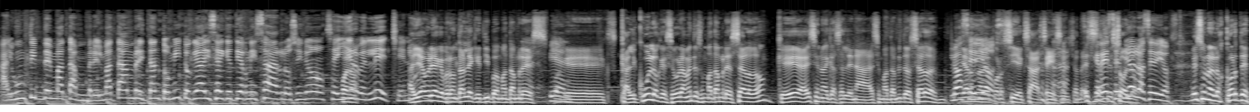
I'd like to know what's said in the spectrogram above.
Algún tip de matambre. El matambre y tanto mito que hay, si hay que tiernizarlo, si no. Se Bueno, hierve en leche, ¿no? Ahí habría que preguntarle qué tipo de matambre es. Bien. Porque calculo que seguramente es un matambre de cerdo, que a ese no hay que hacerle nada. Ese matambrito de cerdo es Lo hace tierno de Dios. por sí, exacto. Sí, sí, ya está. Ese se ¿Crees hace en solo. Dios? Lo hace Dios. Es uno de los cortes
